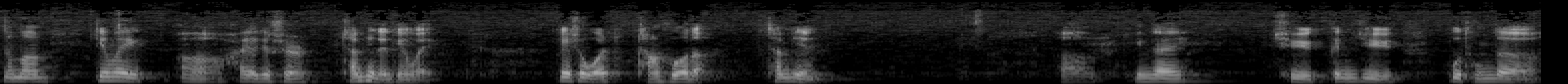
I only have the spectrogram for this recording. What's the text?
那么定位，呃，还有就是产品的定位，这是我常说的，产品，呃，应该去根据不同的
